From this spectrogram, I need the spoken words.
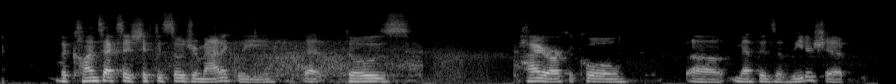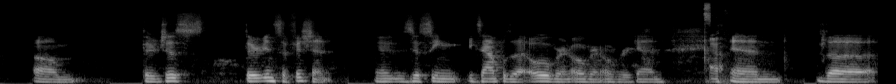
the context has shifted so dramatically that those hierarchical uh, methods of leadership, um, they're just they're insufficient. Know, it's just seeing examples of that over and over and over again, and the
